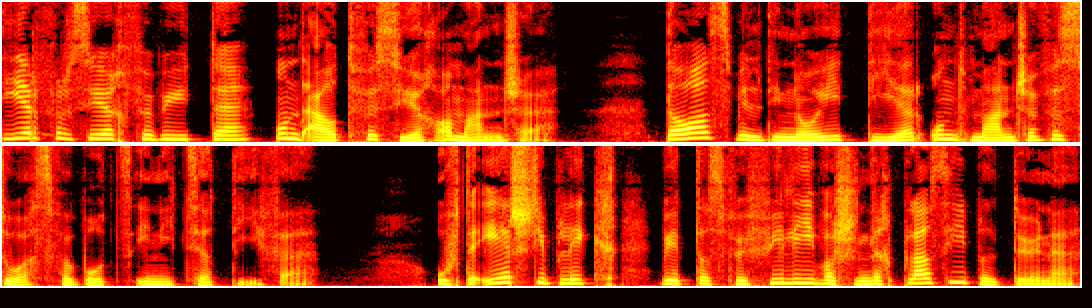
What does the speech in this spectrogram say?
Tierversuche verbieten und auch die Versuche an Menschen. Das will die neue Tier- und Menschenversuchsverbotsinitiative. Auf den ersten Blick wird das für viele wahrscheinlich plausibel tönen.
